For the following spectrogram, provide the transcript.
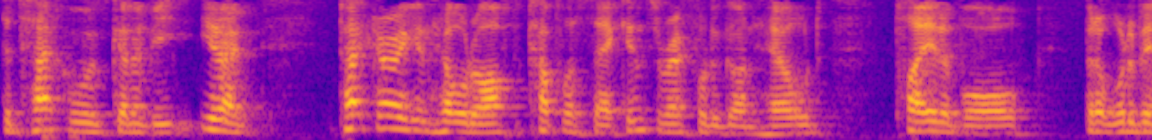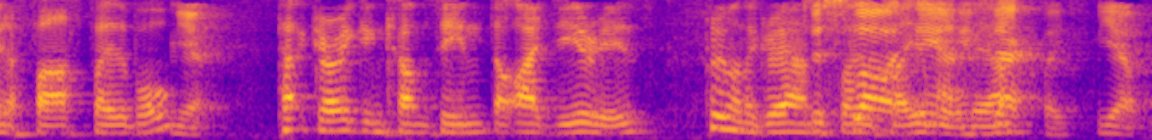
The tackle was going to be, you know, Pat Carrigan held off a couple of seconds. The ref would have gone held, play the ball, but it would have been a fast play the ball. Yeah. Pat Carrigan comes in. The idea is put him on the ground To slow, slow the play it the down, ball exactly. Yeah.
